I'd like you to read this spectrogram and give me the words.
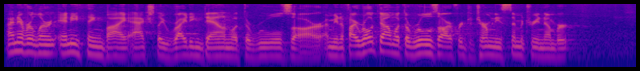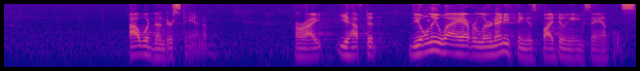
I never learned anything by actually writing down what the rules are. I mean, if I wrote down what the rules are for determining symmetry number, I wouldn't understand them. All right? You have to, the only way I ever learn anything is by doing examples.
